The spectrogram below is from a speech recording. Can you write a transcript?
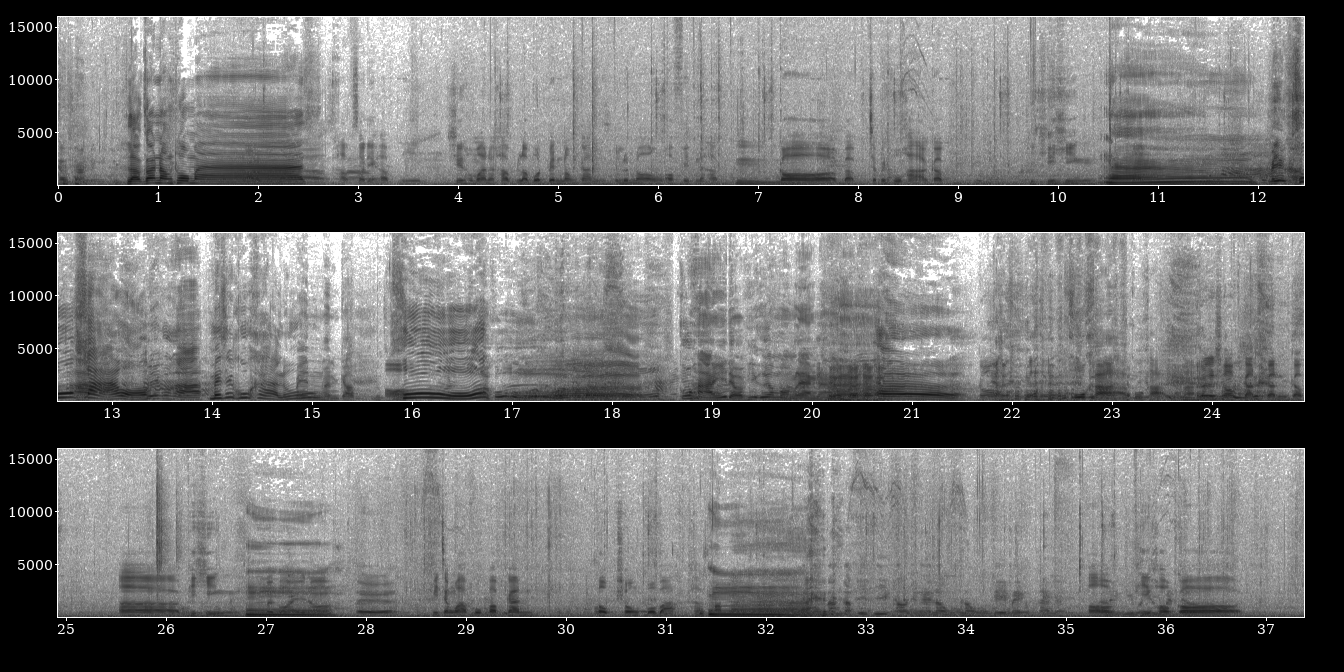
ครับ แล้วก็น้องโทมัส ครับ สวัสดีครับ นี่ชื่อโทมัสนะครับ รับบทเป็นน้องกัน เป็นรุ่นน้องออฟฟิศนะครับอืมก็แบบจะเป็นคู่ขากับ พี่คิง อ่าไม่ใช่คู่ขาเหรอ ไม่ใช่คู่ขา ไม่ใช่คู่ขาลูก เป็นเหมือนกับคู่หู คู่หูคู่หาอย่างนี้เดี๋ยวพี่เอื้อมองแรงนะ เออ ก็คู่ขาคู่ขาคู่ขา ก็จะชอบกัดกันกับเอ่อพี่คิงอืม บ่อยๆเนาะ เออ มีจังหวะปุ๊บปั๊บกันตบชงโบบะครับ อืมเป็นไงบ้างกับพี่พี่ๆเขายังไงเราเราโอเคไหมกับการแบบอ๋อะไรย่งงี้พี่เขาก็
